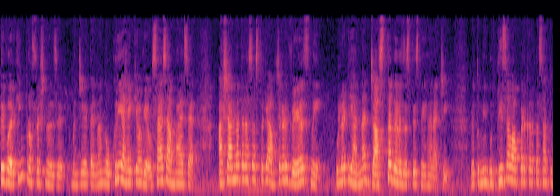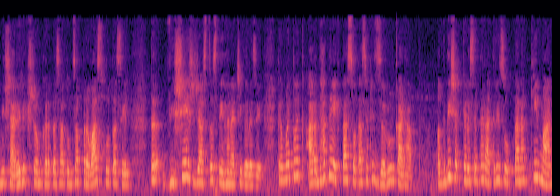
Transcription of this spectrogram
ते वर्किंग प्रोफेशनल्स आहेत म्हणजे त्यांना नोकरी आहे किंवा व्यवसाय सांभाळायचा आहे अशांना तर असं असतं की आमच्याकडे वेळच नाही. उलट यांना जास्त गरज असते स्नेहनाची. म्हणजे तुम्ही बुद्धीचा वापर करत असा तुम्ही शारीरिक श्रम करत असा तुमचा प्रवास होत असेल तर विशेष जास्त स्नेहनाची गरज आहे. त्यामुळे तो एक अर्धा ते एक तास स्वतःसाठी जरूर काढा. अगदी शक्य नसेल तर रात्री झोपताना किमान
